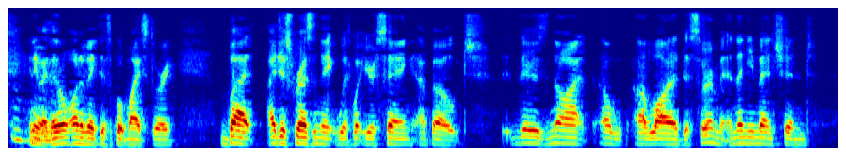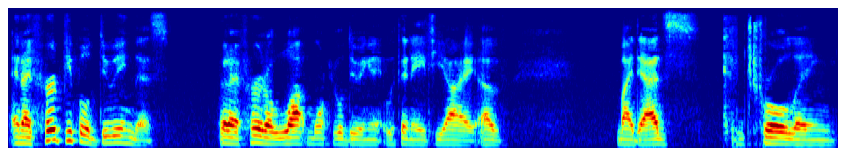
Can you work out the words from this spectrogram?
mm-hmm. anyway, I don't want to make this about my story, but I just resonate with what you're saying about there's not a, a lot of discernment. And then you mentioned, and I've heard people doing this, but I've heard a lot more people doing it within ATI of my dad's controlling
